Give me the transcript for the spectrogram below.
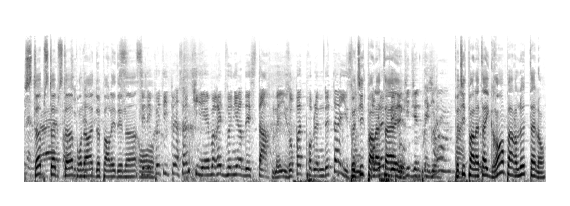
Stop, stop, stop. On arrête de parler des nains. C'est des petites personnes qui aimeraient devenir des stars, mais ils n'ont pas de problème de taille. Ils Petite par la taille. d'ego. Qui deviennent président. Petite par la taille, grand par le talent.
